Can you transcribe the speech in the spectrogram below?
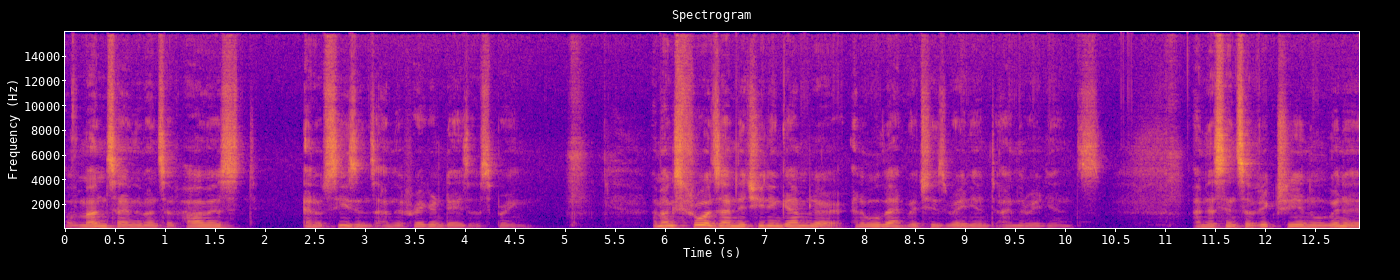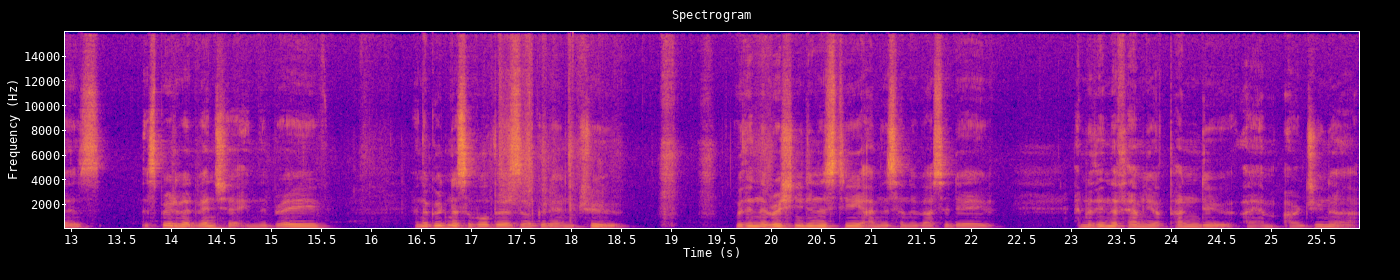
Of months I am the months of harvest, and of seasons I am the fragrant days of spring. Amongst frauds I am the cheating gambler, and of all that which is radiant I am the radiance. I am the sense of victory in all winners, the spirit of adventure in the brave, and the goodness of all those who are good and true, Within the Vrishni dynasty, I am the son of Vasudeva, and within the family of Pandu, I am Arjuna.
